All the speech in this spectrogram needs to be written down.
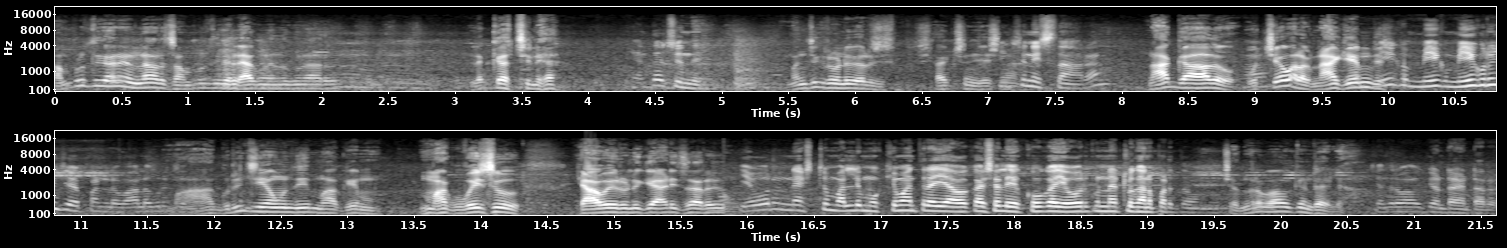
సంతృప్తిగానే ఉన్నారు సంతృప్తిగా లేకుండా ఎందుకున్నారు లెక్క వచ్చిందే. ఎంత వచ్చింది మంచికి రెండు వేలు శాంక్షన్ చేసిన. పెన్షన్ ఇస్తారా నాకు కాదు వచ్చే వాళ్ళకి నాకేం మీకు మీ గురించి చెప్పండి వాళ్ళ గురించి మా గురించి ఏముంది? మాకేం మాకు వయసు యాభై రెండుకి ఆడిస్తారు ఎవరు నెక్స్ట్ మళ్ళీ ముఖ్యమంత్రి అయ్యే అవకాశాలు ఎక్కువగా ఎవరికి ఉన్నట్లు కనపడతా చంద్రబాబుకి ఉంటాయి చంద్రబాబుకి అంటే అంటారు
